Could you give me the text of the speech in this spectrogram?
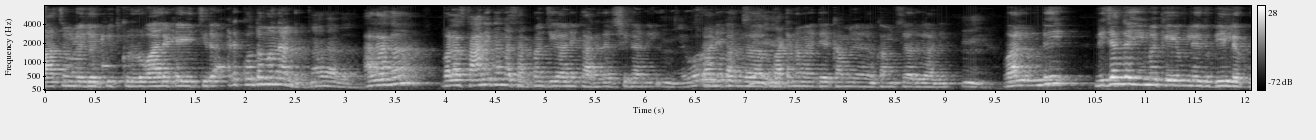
ఆశ్రమంలో చేర్పించుకున్నారు వాళ్ళకే ఇచ్చిరా అంటే కొంతమంది అంటారు. అలాగా వాళ్ళ స్థానికంగా సర్పంచ్ కానీ కార్యదర్శి కానీ స్థానికంగా పట్టణం అయితే కమిషనర్ కానీ. వాళ్ళు ఉండి నిజంగా ఈమెకి ఏం లేదు వీళ్ళకు.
